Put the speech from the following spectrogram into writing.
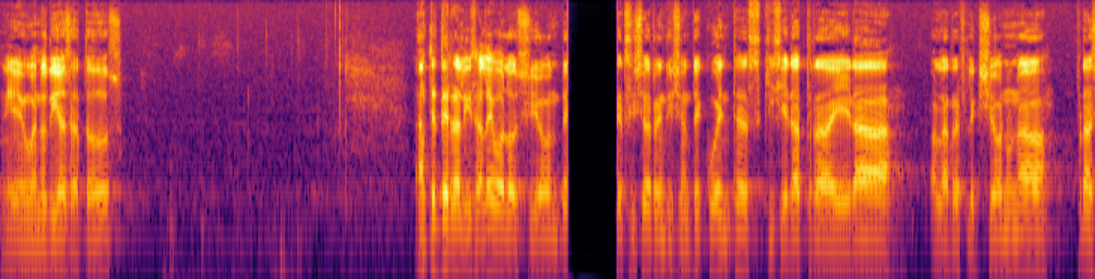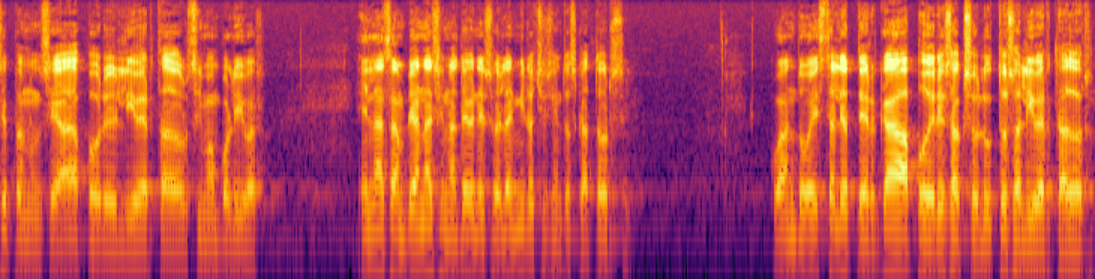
Eh, buenos días a todos. Antes de realizar la evaluación del ejercicio de rendición de cuentas, quisiera traer a, la reflexión una frase pronunciada por el libertador Simón Bolívar en la Asamblea Nacional de Venezuela en 1814, cuando ésta le otorga poderes absolutos al libertador.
